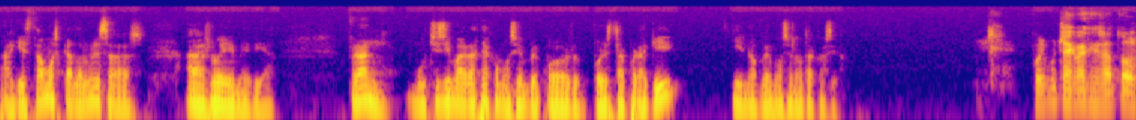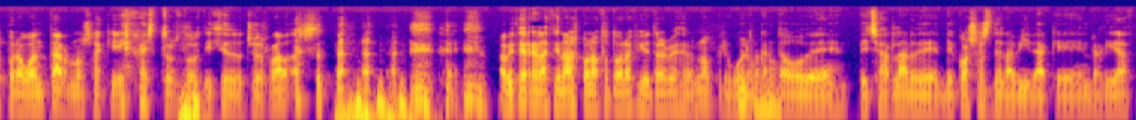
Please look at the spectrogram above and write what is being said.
Aquí estamos cada lunes a las, a las nueve y media. Fran, muchísimas gracias como siempre por, estar por aquí y nos vemos en otra ocasión. Pues muchas gracias a todos por aguantarnos aquí a estos dos diciendo chorradas. a veces relacionadas con la fotografía y otras veces no, pero bueno, encantado de, charlar de, de, cosas de la vida, que en realidad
